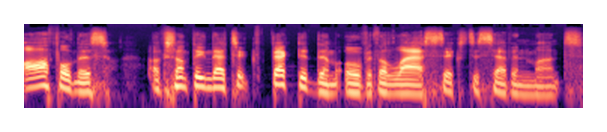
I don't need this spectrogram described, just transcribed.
awfulness of something that's affected them over the last six to seven months.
